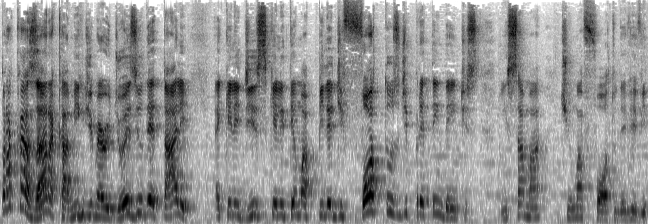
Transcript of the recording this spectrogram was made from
para casar a caminho de Mary Joyce. E o detalhe é que ele diz que ele tem uma pilha de fotos de pretendentes. Em Samar tinha uma foto de Vivi.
